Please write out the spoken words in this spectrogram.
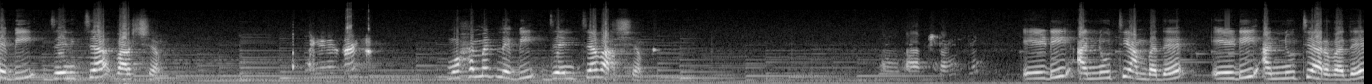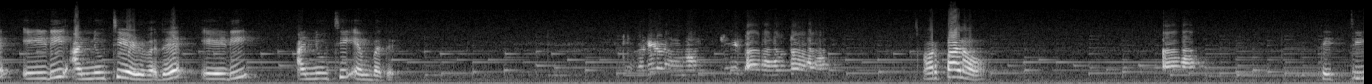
നബി ജനിച്ച വർഷം. മുഹമ്മദ് നബി ജനിച്ച വർഷം. എ ഡി അഞ്ഞൂറ്റി അമ്പത് എ ഡി അഞ്ഞൂറ്റി അറുപത് എ ഡി അഞ്ഞൂറ്റി എഴുപത് എ ഡി അഞ്ഞൂറ്റി എൺപത് ഉറപ്പാണോ? തെറ്റി.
